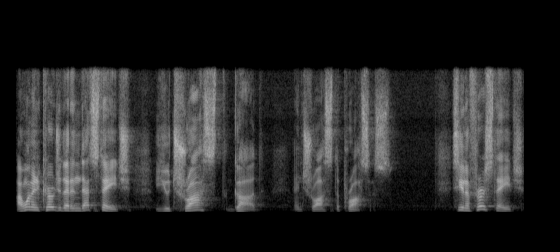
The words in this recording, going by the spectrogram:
I want to encourage you that in that stage, you trust God and trust the process. See, in the first stage,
